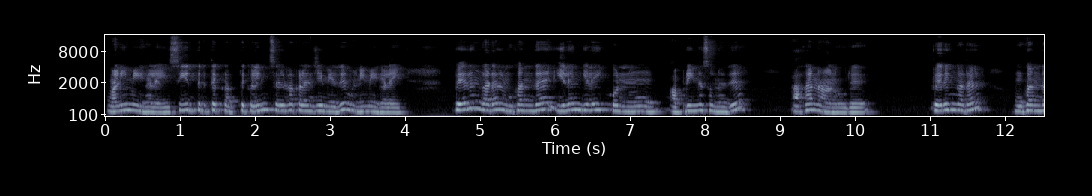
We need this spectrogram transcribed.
மணிமேகலை. சீர்திருத்த கருத்துக்களின் செல்வ களஞ்சியம் எது? மணிமேகலை. பெருங்கடல் முகந்த இளங்கிளை கொன்மு அப்படின்னு சொன்னது அகநானூறு. பெருங்கடல் முகந்த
